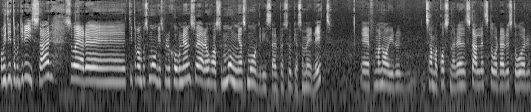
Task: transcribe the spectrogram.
Om vi tittar på grisar så är det, tittar man på smågrisproduktionen så är det att ha så många smågrisar per sugga som möjligt. Eh, för man har ju samma kostnader. Stallet står där det står,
